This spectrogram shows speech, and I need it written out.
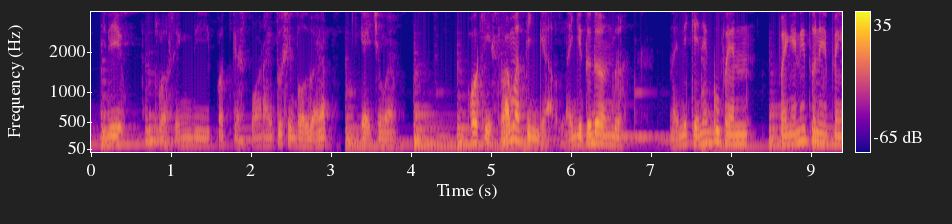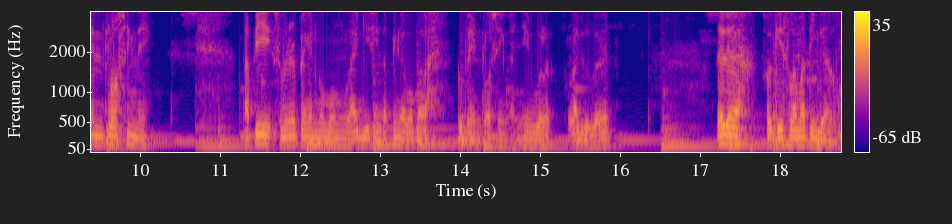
Jadi closing di podcast suara itu simple banget. Kayak cuma oke okay, selamat tinggal. Nah gitu doang tuh. Nah ini kayaknya gue pengen pengen itu nih pengen closing nih. Tapi sebenarnya pengen ngomong lagi sih tapi nggak apa-apa lah. Gue pengen closing aja gue labil banget. Dadah. Oke okay, selamat tinggal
